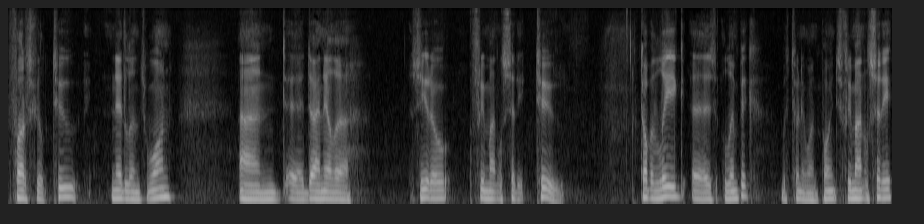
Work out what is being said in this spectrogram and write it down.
Forrestfield 2, Netherlands 1. And uh, Dianella 0, Fremantle City 2. Top of the league is Olympic with 21 points. Fremantle City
